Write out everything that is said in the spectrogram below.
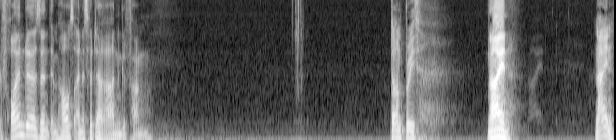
Freunde sind im Haus eines Veteranen gefangen. Don't breathe. Nein, Nein,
